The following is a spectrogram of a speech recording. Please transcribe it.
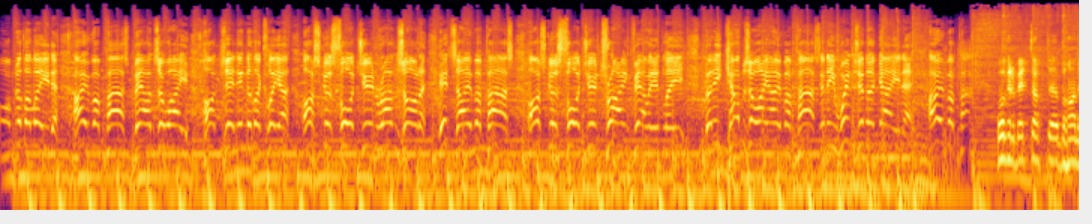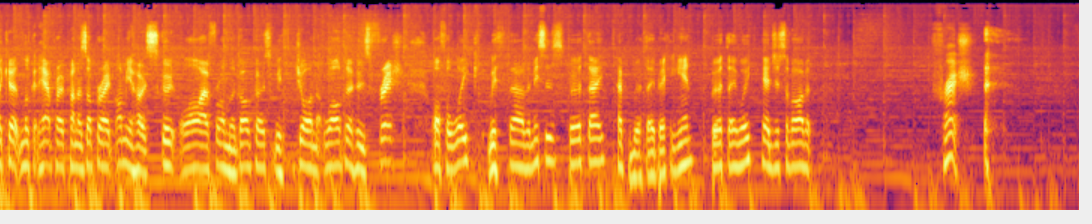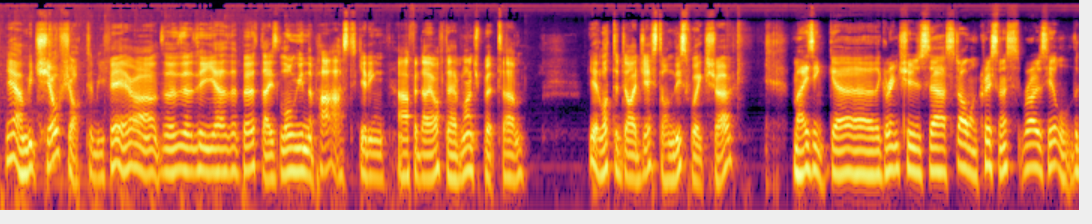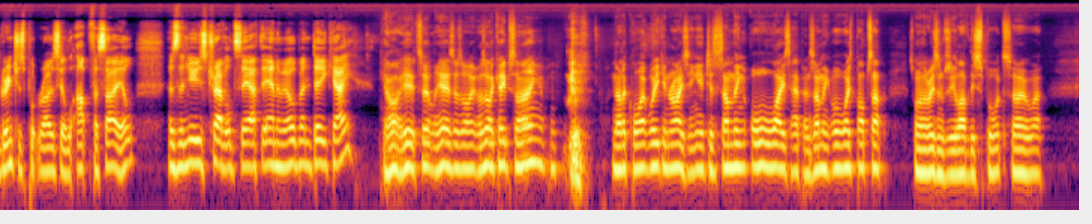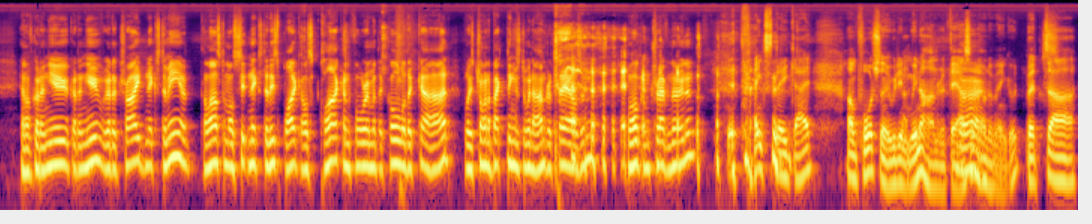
To the lead, overpass bounds away. Hodgett into the clear. Oscar's fortune runs on. It's overpass. Oscar's fortune trying valiantly, but he comes away overpass and he wins it again. Overpass. Welcome to Bet Doctor Behind the Curtain. Look at how pro punters operate. I'm your host, Scoot, live from the Gold Coast with John Walter, who's fresh off a week with uh, the missus' birthday. Happy birthday, Beck, again. Birthday week. How'd you survive it? Fresh. yeah, I'm a bit shell shocked to be fair. Uh, the the the, uh, the birthday's long in the past, getting half a day off to have lunch, but um, yeah, a lot to digest on this week's show. Amazing. Uh, the Grinch's uh, stolen Christmas. Rose Hill. The Grinch has put Rose Hill up for sale. Has the news travelled south down to Melbourne, DK? Oh yeah, it certainly has. As I as I keep saying, not a quiet week in racing. It just something always happens. Something always pops up. It's one of the reasons we love this sport. So, uh, and I've got a new, got a new, we've got a trade next to me. The last time I was sitting next to this bloke, I was clerking for him at the call of the card. Well, he's trying to back things to win a hundred thousand. Welcome, Trav Noonan. Thanks, DK. Unfortunately, we didn't win 100,000. No. That would have been good. But uh,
